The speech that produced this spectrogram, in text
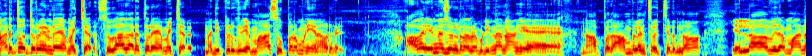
மருத்துவத்துறையினுடைய அமைச்சர் சுகாதாரத்துறை அமைச்சர் மதிப்பிற்குரிய மா. சுப்பிரமணியன் அவர்கள். அவர் என்ன சொல்கிறார் அப்படின்னா நாங்கள் நாற்பது ஆம்புலன்ஸ் வச்சுருந்தோம். எல்லா விதமான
